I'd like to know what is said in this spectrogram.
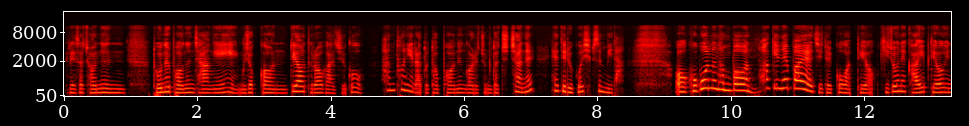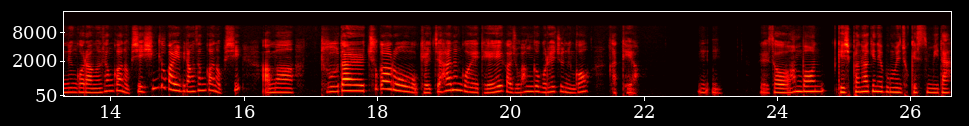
그래서 저는 돈을 버는 장에 무조건 뛰어 들어 가지고 한 푼이라도 더 버는 거를 좀 더 추천을 해드리고 싶습니다. 어, 그거는 한번 확인해 봐야지 될 것 같아요. 기존에 가입되어 있는 거랑은 상관없이 신규 가입이랑 상관없이 아마 두 달 추가로 결제하는 거에 대해 가지고 환급을 해주는 것 같아요. 음, 음. 그래서 한번 게시판 확인해 보면 좋겠습니다.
